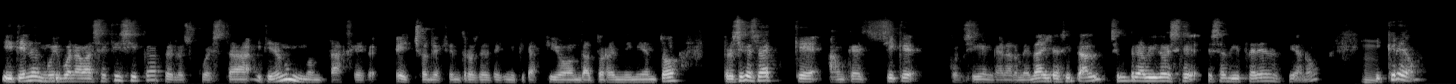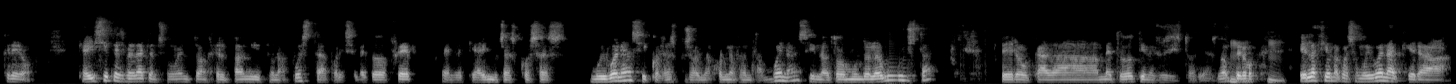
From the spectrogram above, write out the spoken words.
Y tienen muy buena base física, pero les cuesta, y tienen un montaje hecho de centros de tecnificación, de alto rendimiento, pero sí que es verdad que, aunque sí que consiguen ganar medallas y tal, siempre ha habido esa diferencia, ¿no? Mm. Y creo, creo que ahí sí que es verdad que en su momento Ángel Pan hizo una apuesta por ese método FEB en el que hay muchas cosas muy buenas y cosas pues a lo mejor no son tan buenas y no a todo el mundo le gusta, pero cada método tiene sus historias, ¿no? Mm, pero mm. él hacía una cosa muy buena que era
